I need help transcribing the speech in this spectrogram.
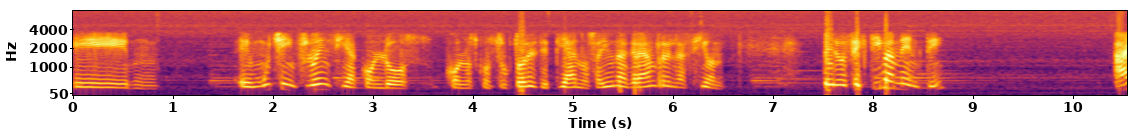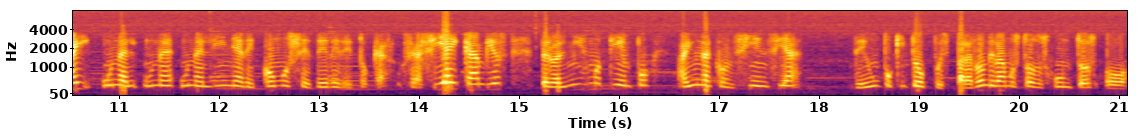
eh, eh, mucha influencia con los con los constructores de pianos, hay una gran relación, pero efectivamente hay una, una, una línea de cómo se debe de tocar. O sea, sí hay cambios, pero al mismo tiempo hay una conciencia de un poquito, pues, para dónde vamos todos juntos, o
